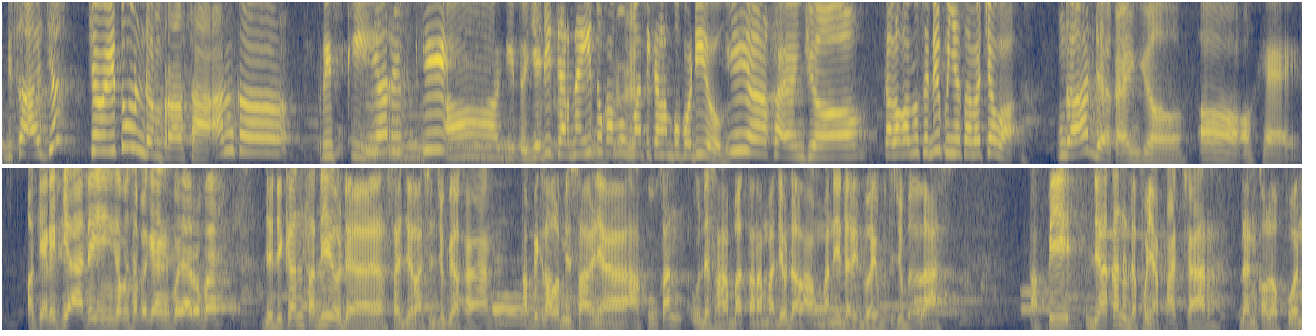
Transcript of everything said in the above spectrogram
Bisa aja cewek itu mendam perasaan ke Rifki. Iya Rifki. Oh gitu. Jadi karena itu kamu mematikan lampu podium. Iya Kak Angel. Kalau kamu sendiri punya sahabat cowok? Nggak ada Kak Angel. Oh oke. Oke, Rifki ada yang ingin kamu sampaikan kepada Arova? Jadi kan tadi udah saya jelasin juga kan. Tapi kalau misalnya aku kan udah sahabatan sama dia udah lama nih dari 2017. Tapi dia kan udah punya pacar dan kalaupun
